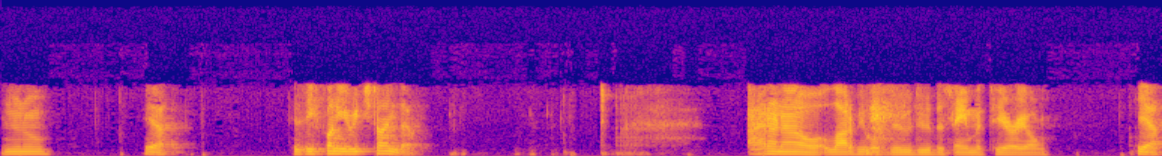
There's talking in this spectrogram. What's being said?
You know? yeah. Is he funnier each time though? I don't know. A lot of people do do the same material. Yeah.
